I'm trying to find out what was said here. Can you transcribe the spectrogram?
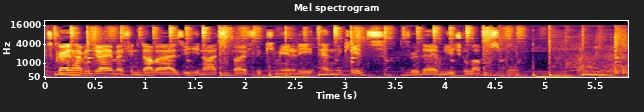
It's great having JMF in Dubbo as it unites both the community and the kids through their mutual love of sport.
